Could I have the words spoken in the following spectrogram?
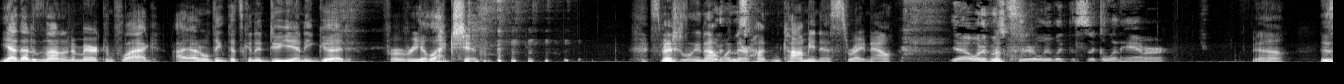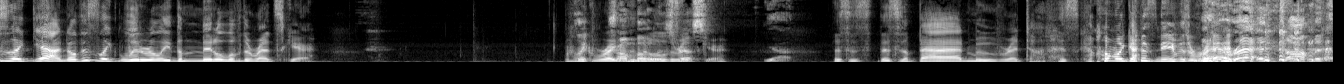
Yeah, that is not an American flag. I, I don't think that's going to do you any good for a re-election. Especially not when was- they're hunting communists right now. yeah. What if it was That's- clearly like the sickle and hammer? Yeah. This is like, yeah, no, this is like literally the middle of the Red Scare. We're like, Like, right in the middle of the Red just- Scare. Yeah. This is this is a bad move, Red Thomas. Oh my god, his name is Red. Red Thomas.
